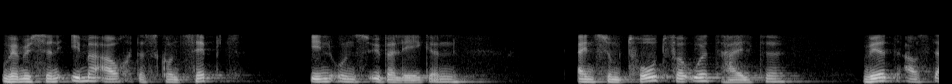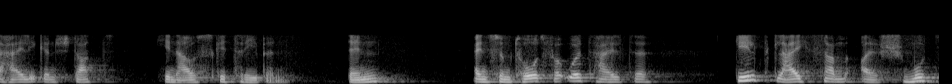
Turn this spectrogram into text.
Und wir müssen immer auch das Konzept in uns überlegen, ein zum Tod verurteilter wird aus der heiligen Stadt hinausgetrieben. Denn ein zum Tod verurteilter gilt gleichsam als Schmutz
